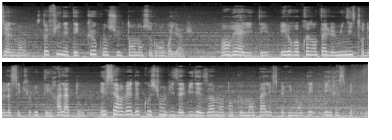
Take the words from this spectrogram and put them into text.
Officiellement, Stuffy n'était que consultant dans ce grand voyage. En réalité, il représentait le ministre de la Sécurité Ralato et servait de caution vis-à-vis des hommes en tant que mental expérimenté et respecté.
